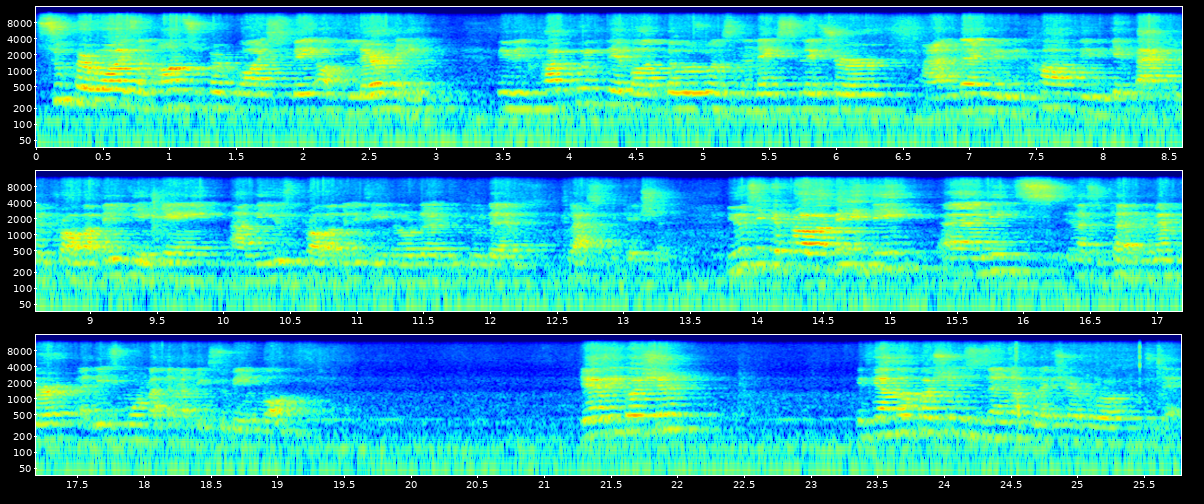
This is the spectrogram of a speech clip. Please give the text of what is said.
supervised and unsupervised way of learning. We will talk quickly about those ones in the next lecture, and then we will come, we will get back to the probability again, and we use probability in order to do the classification. Using the probability uh, needs, as you can remember, uh, needs more mathematics to be involved. Do you have any question? If you have no question, this is the end of the lecture for today.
